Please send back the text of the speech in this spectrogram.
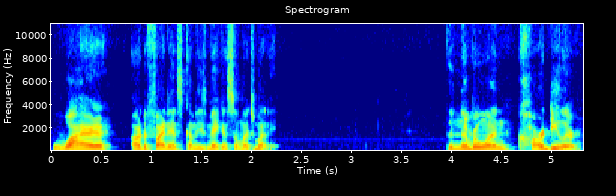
why are, are the finance companies making so much money? The number one car dealer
